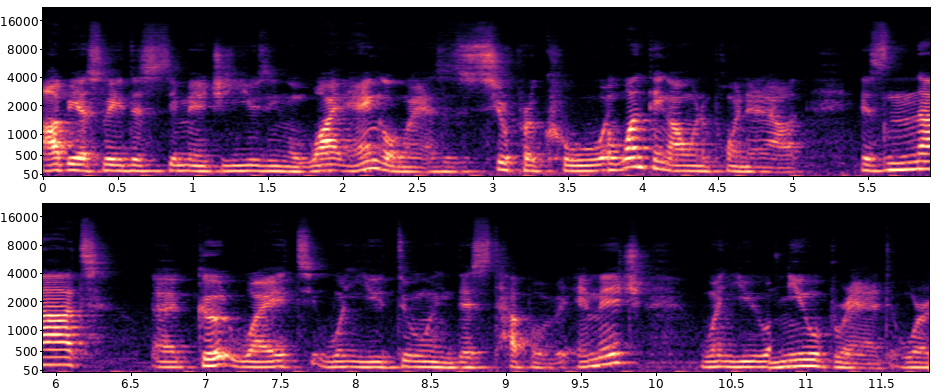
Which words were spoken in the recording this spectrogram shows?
obviously this image using a wide angle lens is super cool. And one thing I want to point out is not a good way to, when you're doing this type of image when you new brand or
